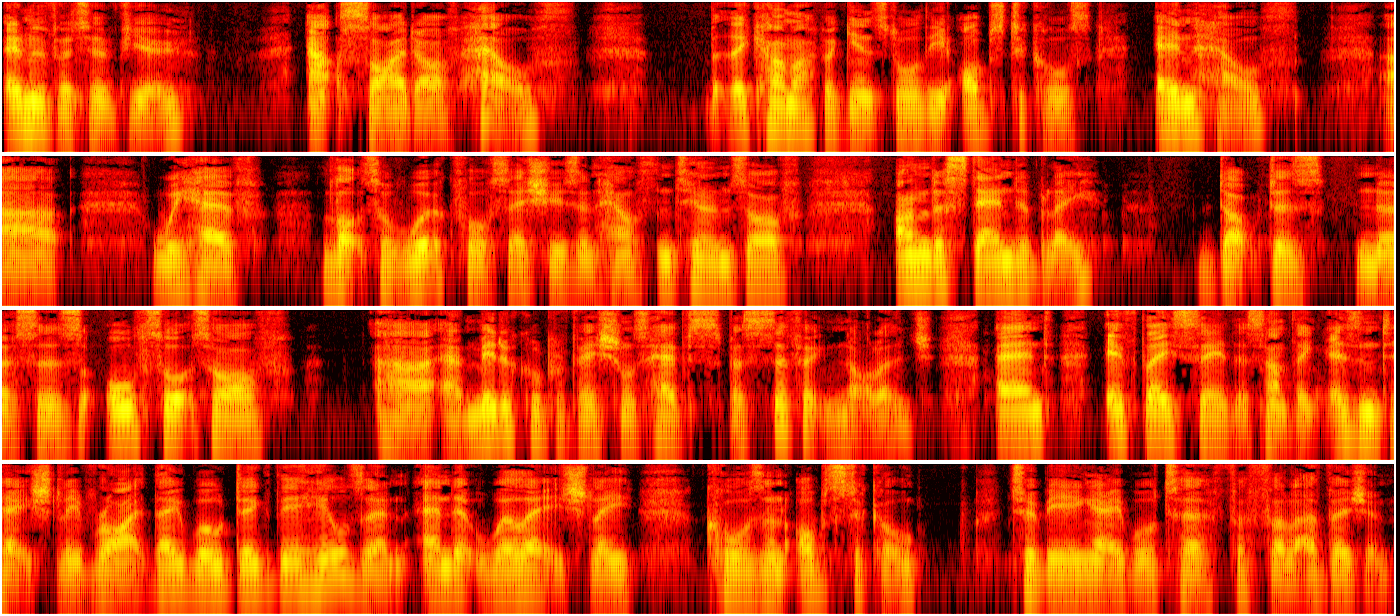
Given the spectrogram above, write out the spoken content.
innovative view outside of health, but they come up against all the obstacles in health. Uh, we have lots of workforce issues in health in terms of, understandably, doctors, nurses, all sorts of uh, our medical professionals have specific knowledge, and if they see that something isn't actually right, they will dig their heels in, and it will actually cause an obstacle to being able to fulfil a vision.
